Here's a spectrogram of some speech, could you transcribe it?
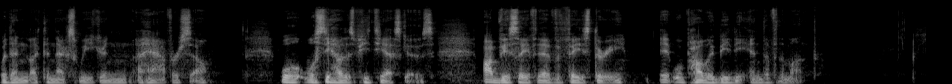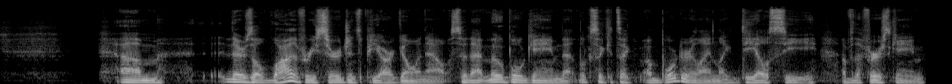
within like the next week and a half or so we'll we'll see how this PTS goes. Obviously, if they have a phase three, it will probably be the end of the month. Um, there's a lot of resurgence PR going out. So that mobile game that looks like it's like a borderline like DLC of the first game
